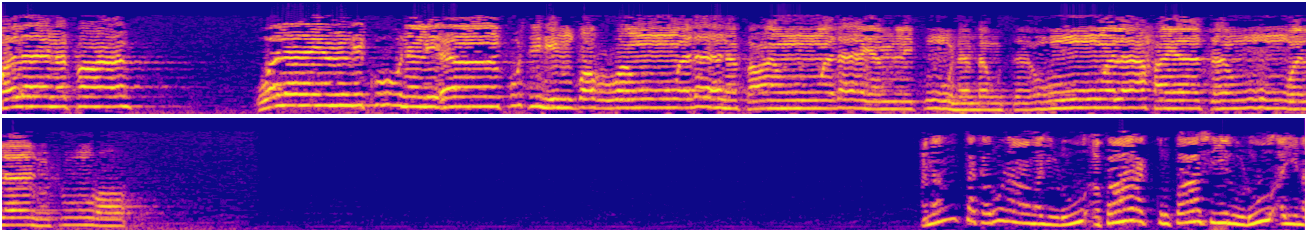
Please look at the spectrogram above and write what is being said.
ولا نفعا. ولا يملكون لأنفسهم ضرا ولا نفعا ولا يملكون موتا ولا حياة ولا نشورا అనంత కరుణామయుడు అపార కృపాశీలుడు అయిన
